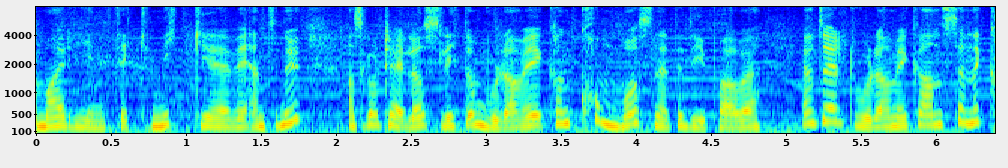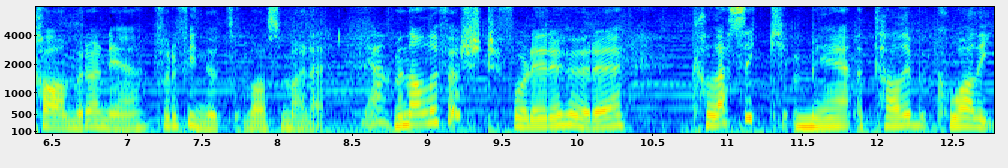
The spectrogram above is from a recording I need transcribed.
marinteknikk eh, ved NTNU. Han skal fortelle oss litt om hvordan vi kan komme oss ned til dyphavet, eventuelt hvordan vi kan sende kameraer ned for å finne ut hva som er der. Ja. Men aller først får dere høre Classic med Talib Kweli.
